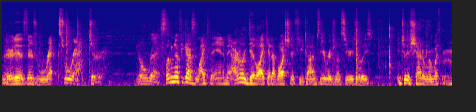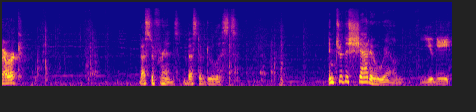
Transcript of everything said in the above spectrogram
There it is. There's Rex Raptor. Good old Rex. Let me know if you guys like the anime. I really did like it. I've watched it a few times, the original series at least. Into the Shadow Realm with Marik. Best of friends, best of duelists. Enter the Shadow Realm, Yugi.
